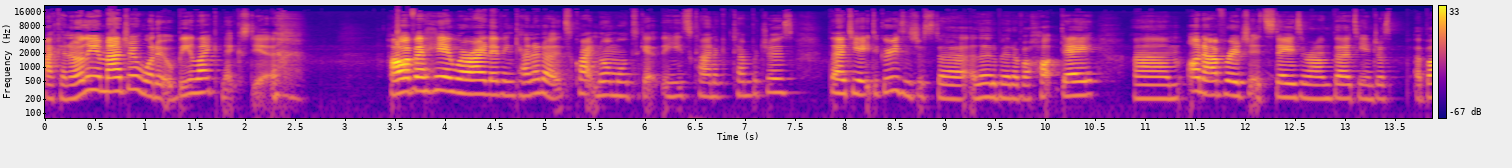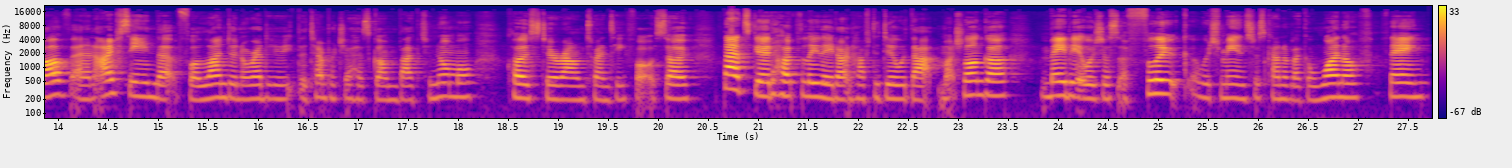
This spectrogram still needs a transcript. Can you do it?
I can only imagine what it will be like next year. However, here where I live in Canada, it's quite normal to get these kind of temperatures. 38 degrees is just a, a little bit of a hot day. Um, on average, it stays around 30 and just above, and I've seen that for London already the temperature has gone back to normal, close to around 24. So that's good. Hopefully, they don't have to deal with that much longer. Maybe it was just a fluke, which means just kind of like a one off thing.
